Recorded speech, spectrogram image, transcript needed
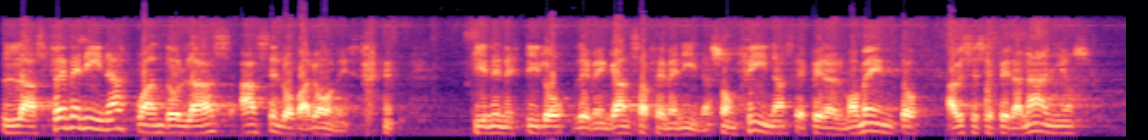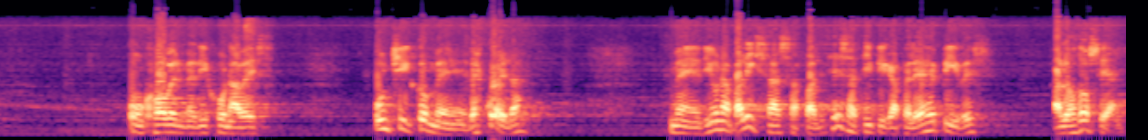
las femeninas cuando las hacen los varones. Tienen estilo de venganza femenina. Son finas, esperan el momento, a veces esperan años. Un joven me dijo una vez, un chico me, la escuela me dio una paliza, esas palizas, esas típicas peleas de pibes, a los 12 años.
